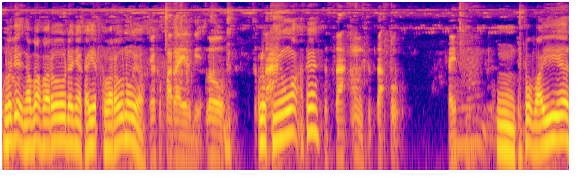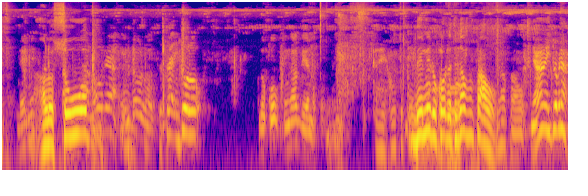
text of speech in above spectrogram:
Lagi ngapa baru dah nya kayat ke baru nu ya. Ya keparai lagi. Lo Tetak, kiwak ke? tetak, hmm, tetak pu. Ayo. Hmm, tepuk bayi ya. Alus suap. Sesak itu lo. Lukuk tinggal dia lukuk. Ini dukuk dah tinggal perahu. Ya, hidup dah.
